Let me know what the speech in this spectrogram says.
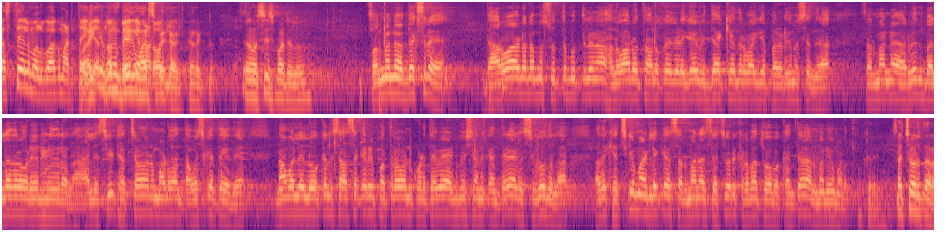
ರಸ್ತೆಯಲ್ಲಿ ಮಲಗುವಾಗ ಮಾಡ್ತಾ ಇದ್ದಾರೆ ಬಂದು ಅದನ್ನ ಬೇಗ ಬೇಗ ಕರೆಕ್ಟ್ ವಸೀಸ್ ಪಾಟೀಲ್ ಅವರು? ಸನ್ಮಾನ್ಯ ಅಧ್ಯಕ್ಷರೇ ಧಾರವಾಡ ನಮ್ಮ ಸುತ್ತಮುತ್ತಲಿನ ಹಲವಾರು ತಾಲೂಕುಗಳಿಗೆ ವಿದ್ಯಾಕೇಂದ್ರವಾಗಿ ಪರಿಗಣಿಸಿದ್ರೆ ಸನ್ಮಾನ್ಯ ಅರವಿಂದ್ ಬೆಲ್ಲದರವ್ರು ಏನು ಹೇಳಿದ್ರಲ್ಲ ಅಲ್ಲಿ ಸೀಟ್ ಹೆಚ್ಚಳವನ್ನು ಮಾಡುವಂಥ ಅವಶ್ಯಕತೆ ಇದೆ. ನಾವಲ್ಲಿ ಲೋಕಲ್ ಶಾಸಕರಿಗೆ ಪತ್ರವನ್ನು ಕೊಡ್ತೇವೆ ಅಡ್ಮಿಷನ್ಗೆ ಅಂತೇಳಿ ಅಲ್ಲಿ ಸಿಗೋದಿಲ್ಲ. ಅದಕ್ಕೆ ಹೆಚ್ಚಿಗೆ ಮಾಡಲಿಕ್ಕೆ ಸನ್ಮಾನ್ಯ ಸಚಿವರು ಕ್ರಮ ತಗೋಬೇಕಂತೇಳಿ ನಾನು ಮನವಿ ಮಾಡ್ತೀನಿ. ಸಚಿವರು ಥರ?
